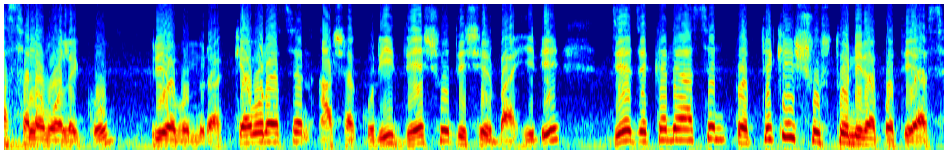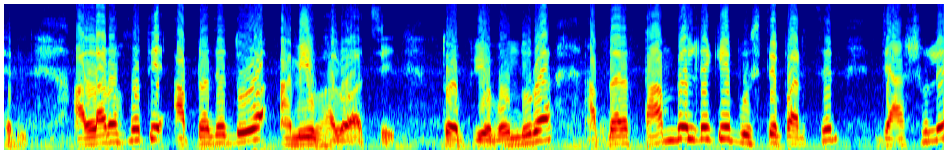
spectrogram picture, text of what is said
আসসালামু আলাইকুম। প্রিয় বন্ধুরা, কেমন আছেন? আশা করি দেশ ও দেশের বাহিরে যে যেখানে আছেন প্রত্যেকেই সুস্থ নিরাপদে আছেন। আল্লাহ রহমতে আপনাদের দোয়া, আমিও ভালো আছি। তো প্রিয় বন্ধুরা, আপনারা তামবেল থেকে বুঝতে পারছেন যে আসলে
